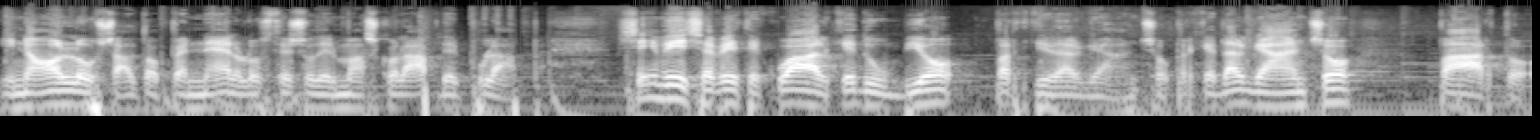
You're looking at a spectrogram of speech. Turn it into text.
in hollow, salto a pennello, lo stesso del muscle up, del pull up. Se invece avete qualche dubbio, partite dal gancio, perché dal gancio parto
